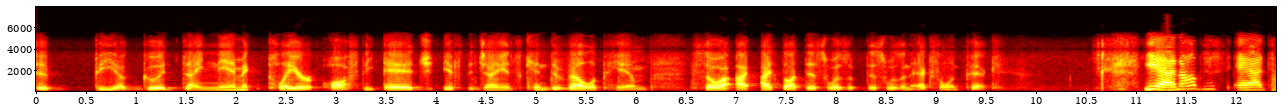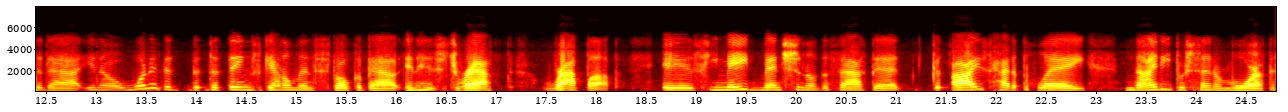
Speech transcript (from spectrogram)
to be a good dynamic player off the edge if the Giants can develop him. So I, I thought this was this was an excellent pick. Yeah, and I'll just add to that. You know, one of the the, the things Gettleman spoke about in his draft wrap up is he made mention of the fact that guys had to play 90% or more of the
